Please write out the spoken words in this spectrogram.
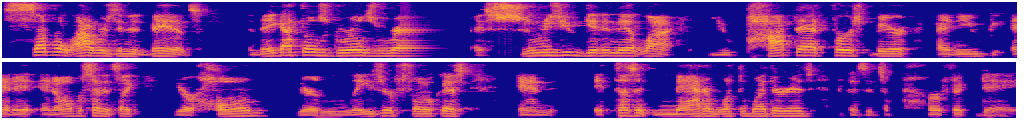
several hours in advance. And they got those grills ready. As soon as you get in that lot, you pop that first beer and you and it and all of a sudden it's like you're home, you're laser focused, and it doesn't matter what the weather is because it's a perfect day.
